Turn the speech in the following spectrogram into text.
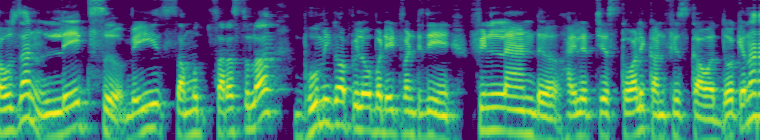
thousand lakes వెయ్యి సము సరస్సుల భూమిగా పిలువబడేటువంటిది. ఫిన్లాండ్ హైలైట్ చేసుకోవాలి కన్ఫ్యూజ్ కావద్దు ఓకేనా?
